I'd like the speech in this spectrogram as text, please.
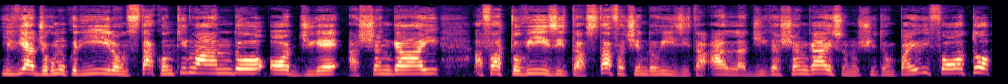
Il viaggio comunque di Elon sta continuando, oggi è a Shanghai, ha fatto visita, sta facendo visita alla Giga Shanghai, sono uscite un paio di foto,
